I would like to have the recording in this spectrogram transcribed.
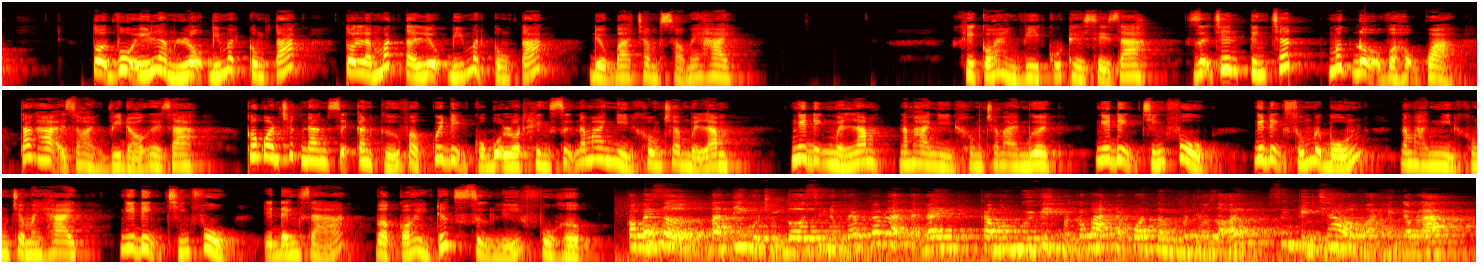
Tội vô ý làm lộ bí mật công tác, tội làm mất tài liệu bí mật công tác, điều 362. Khi có hành vi cụ thể xảy ra, dựa trên tính chất, mức độ và hậu quả, tác hại do hành vi đó gây ra, cơ quan chức năng sẽ căn cứ vào quy định của Bộ luật hình sự năm 2015, Nghị định 15 năm 2020, Nghị định Chính phủ, Nghị định số 14 năm 2022, Nghị định Chính phủ để đánh giá và có hình thức xử lý phù hợp. Còn bây giờ, bản tin của chúng tôi xin được phép khép lại tại đây. Cảm ơn quý vị và các bạn đã quan tâm và theo dõi. Xin kính chào và hẹn gặp lại.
